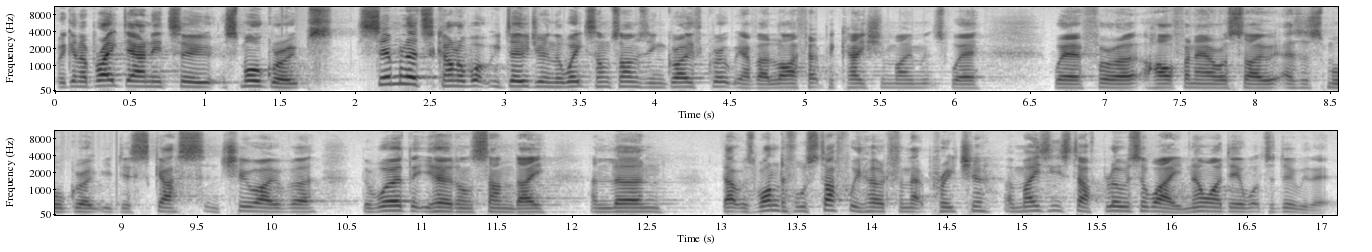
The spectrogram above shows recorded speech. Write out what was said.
we're going to break down into small groups, similar to kind of what we do during the week. Sometimes in growth group, we have our life application moments where, where for a half an hour or so, as a small group, you discuss and chew over the word that you heard on Sunday and learn that was wonderful stuff we heard from that preacher. Amazing stuff, blew us away. No idea what to do with it.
